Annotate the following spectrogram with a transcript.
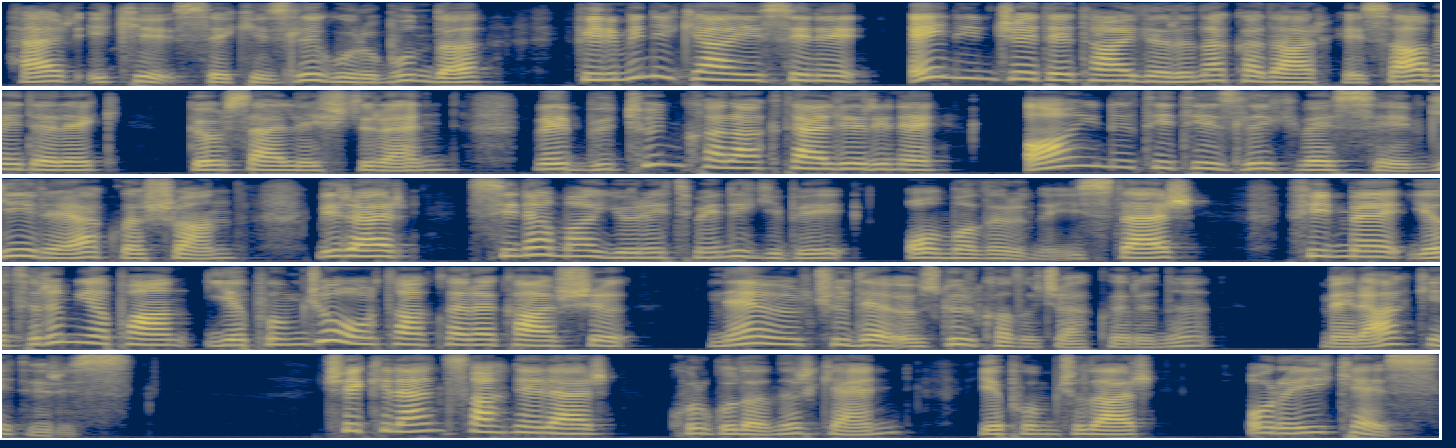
Her iki sekizli grubun da filmin hikayesini en ince detaylarına kadar hesap ederek görselleştiren ve bütün karakterlerine aynı titizlik ve sevgiyle yaklaşan birer sinema yönetmeni gibi olmalarını ister, filme yatırım yapan yapımcı ortaklara karşı ne ölçüde özgür kalacaklarını merak ederiz. Çekilen sahneler kurgulanırken yapımcılar orayı kes,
